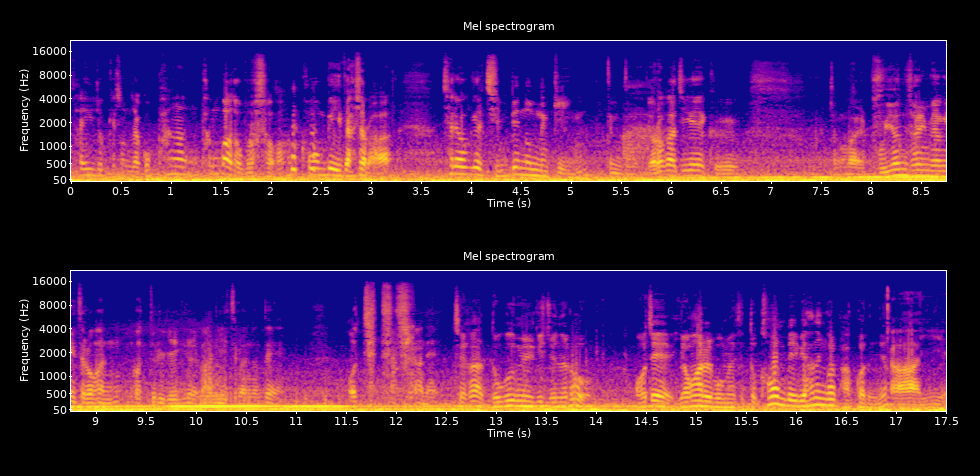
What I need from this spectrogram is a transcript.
사이좋게 손잡고 팡, 팡과 더불어서 Come On Baby 하셔라. 체력을 짐 빼놓는 게임 등등 여러 가지의 그 정말 부연 설명이 들어간 것들을 얘기를 많이 들었는데 어쨌든 간에 제가 녹음일 기준으로 어제 영화를 보면서 또 Come On Baby 하는 걸 봤거든요. 아, 이해.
